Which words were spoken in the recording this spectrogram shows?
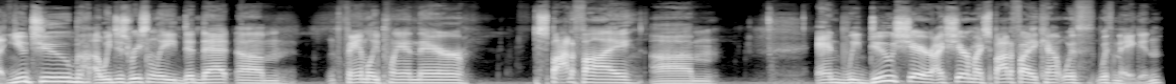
uh, YouTube. Uh, we just recently did that um, family plan there. Spotify, um, and we do share. I share my Spotify account with with Megan.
